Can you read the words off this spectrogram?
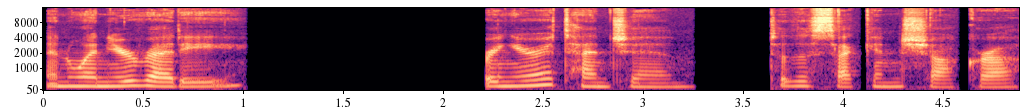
And when you're ready, bring your attention to the second chakra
